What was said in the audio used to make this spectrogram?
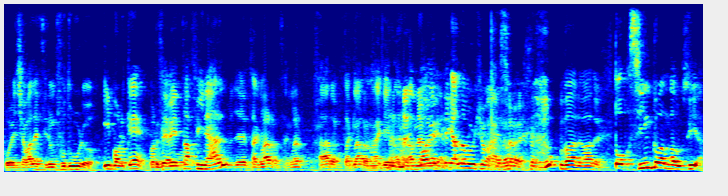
Pues chavales, tiene un futuro. ¿Y por qué? Porque ¿Se ve esta final? Pues Está claro, está claro. Claro, está claro, no hay que No, no, mucho más, Eso ¿no? es. Vale, vale. Top 5 de Andalucía.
